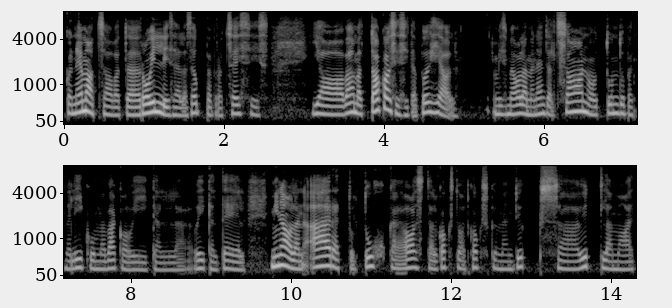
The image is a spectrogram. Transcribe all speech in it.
ka nemad saavad rolli selles õppeprotsessis ja vähemalt tagasiside põhjal mis me oleme nendelt saanud, tundub, et me liigume väga õigel, õigel teel. mina olen ääretult uhke aastal kaks tuhat kakskümmend üks äh, ütlema, et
